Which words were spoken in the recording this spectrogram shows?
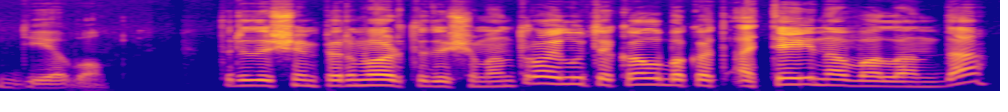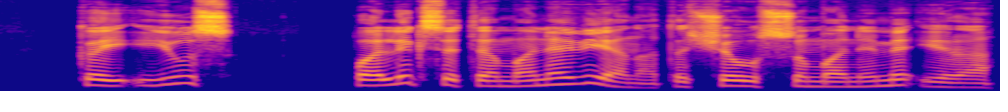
Dievo. 31 ir 32 eilutė kalba, kad ateina valanda, kai jūs paliksite mane vieną, tačiau su manimi yra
